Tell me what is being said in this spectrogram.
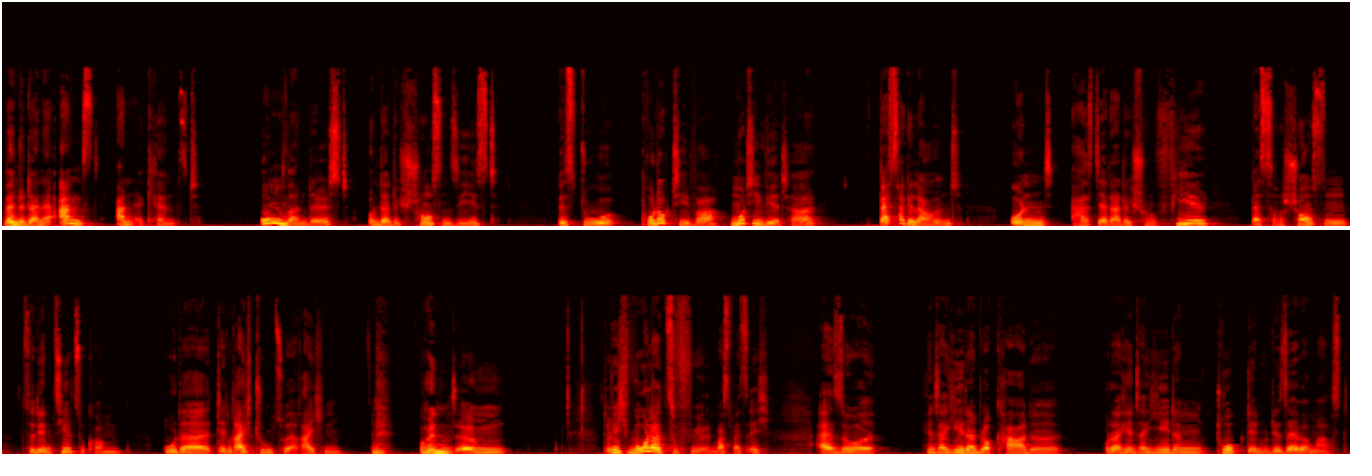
wenn du deine Angst anerkennst, umwandelst und dadurch Chancen siehst, bist du produktiver, motivierter, besser gelaunt und hast ja dadurch schon viel bessere Chancen, zu dem Ziel zu kommen oder den Reichtum zu erreichen und ähm, dich wohler zu fühlen, was weiß ich. Also hinter jeder Blockade oder hinter jedem Druck, den du dir selber machst,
